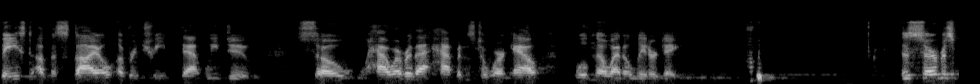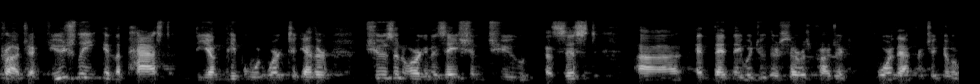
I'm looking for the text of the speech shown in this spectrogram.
based on the style of retreat that we do. So, however that happens to work out, we'll know at a later date. The service project, usually in the past, the young people would work together, choose an organization to assist, uh, and then they would do their service project for that particular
